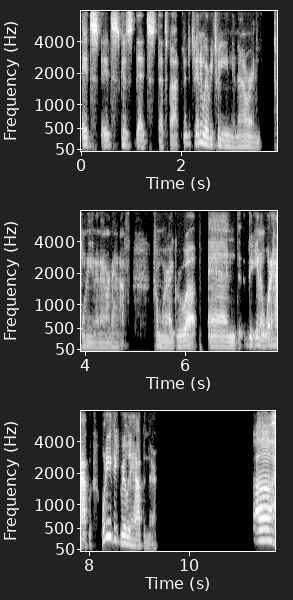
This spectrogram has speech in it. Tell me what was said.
it's, it's because that's, that's about it's anywhere between an hour and 20 and an hour and a half from where I grew up. And the, you know, what happened, what do you think really happened there? Uh,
